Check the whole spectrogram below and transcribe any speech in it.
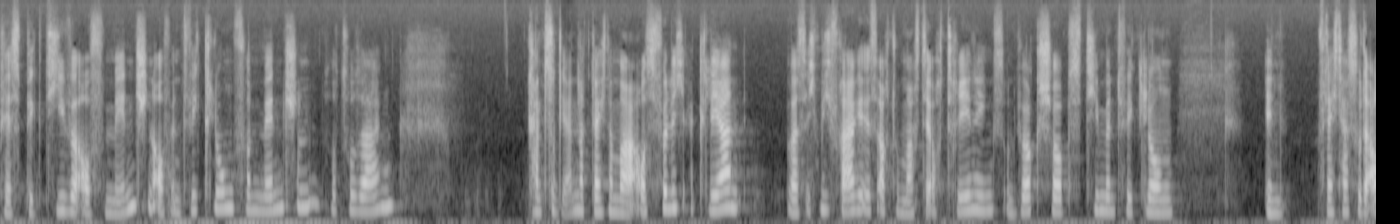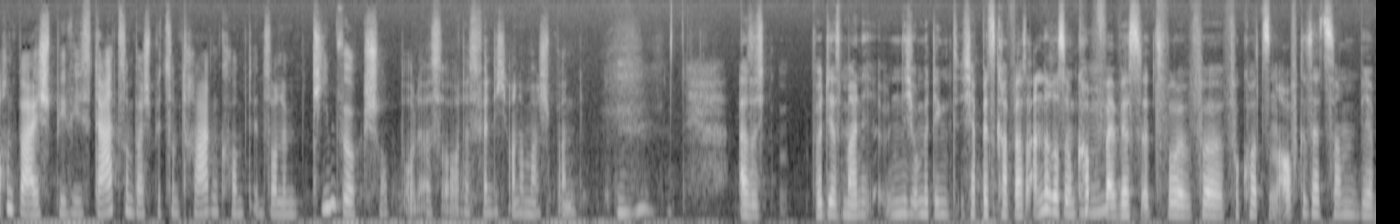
Perspektive auf Menschen, auf Entwicklung von Menschen sozusagen. Kannst du gerne noch gleich nochmal ausführlich erklären? Was ich mich frage, ist auch, du machst ja auch Trainings und Workshops, Teamentwicklung. In, vielleicht hast du da auch ein Beispiel, wie es da zum Beispiel zum Tragen kommt in so einem Teamworkshop oder so. Das fände ich auch nochmal spannend. Mhm. Also ich würde jetzt mal nicht, nicht unbedingt, ich habe jetzt gerade was anderes im Kopf, mhm. weil wir es jetzt vor, vor, vor kurzem aufgesetzt haben. Wir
